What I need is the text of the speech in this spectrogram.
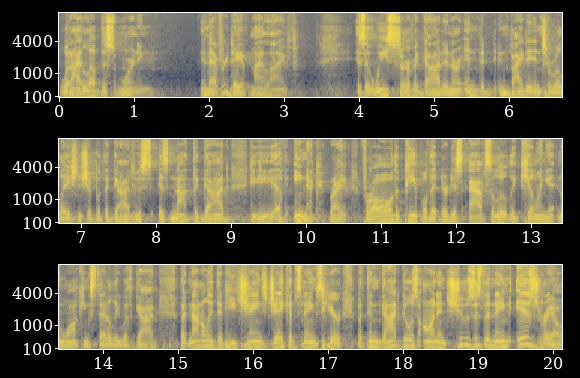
What I love this morning and every day of my life is that we serve a God and are inv- invited into relationship with a God who is not the God of Enoch, right? For all the people that are just absolutely killing it and walking steadily with God. But not only did he change Jacob's names here, but then God goes on and chooses the name Israel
